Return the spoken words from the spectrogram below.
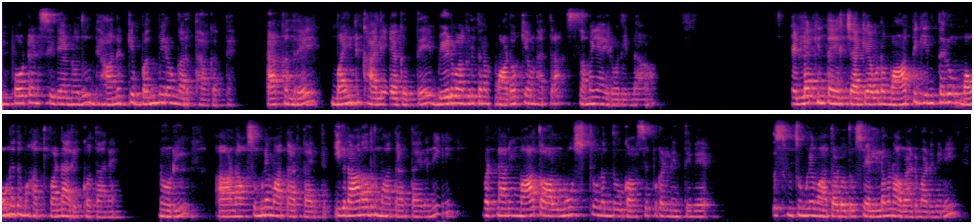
ಇಂಪಾರ್ಟೆನ್ಸ್ ಇದೆ ಅನ್ನೋದು ಧ್ಯಾನಕ್ಕೆ ಬಂದ ಮೇಲೆ ಅವ್ನಿಗೆ ಅರ್ಥ ಆಗತ್ತೆ. ಯಾಕಂದ್ರೆ ಮೈಂಡ್ ಖಾಲಿ ಆಗುತ್ತೆ ಬೇಡವಾಗಿರೋದನ್ನ ಮಾಡೋಕೆ ಅವನ ಹತ್ರ ಸಮಯ ಇರೋದಿಲ್ಲ. ಎಲ್ಲಕ್ಕಿಂತ ಹೆಚ್ಚಾಗಿ ಅವನು ಮಾತಿಗಿಂತಲೂ ಮೌನದ ಮಹತ್ವನ ಅರಿಕೋತಾನೆ. ನೋಡಿ, ಆ, ನಾವು ಸುಮ್ಮನೆ ಮಾತಾಡ್ತಾ ಇರ್ತೀವಿ. ಈಗ ನಾನಾದ್ರೂ ಮಾತಾಡ್ತಾ ಇದ್ದೀನಿ, ಬಟ್ ನಾನು ಈ ಮಾತು ಆಲ್ಮೋಸ್ಟ್ ನಂದು ಗಾಸಿಪ್ಗಳು ನಿಂತಿವೆ. ಸುಮ್ ಸುಮ್ಮನೆ ಮಾತಾಡೋದು ಸೊ ಎಲ್ಲವನ್ನ ಅವಾಯ್ಡ್ ಮಾಡಿದ್ದೀನಿ.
